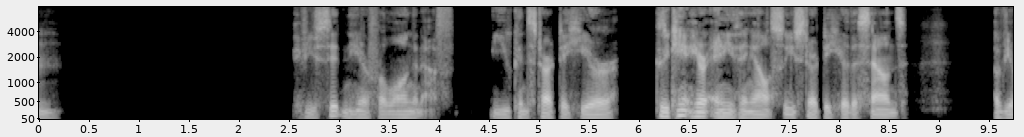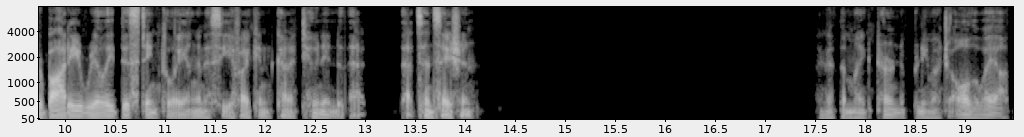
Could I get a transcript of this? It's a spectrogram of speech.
Hmm. If you sit in here for long enough, you can start to hear because you can't hear anything else. So you start to hear the sounds of your body really distinctly. I'm going to see if I can kind of tune into that that sensation. I got the mic turned pretty much all the way up.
